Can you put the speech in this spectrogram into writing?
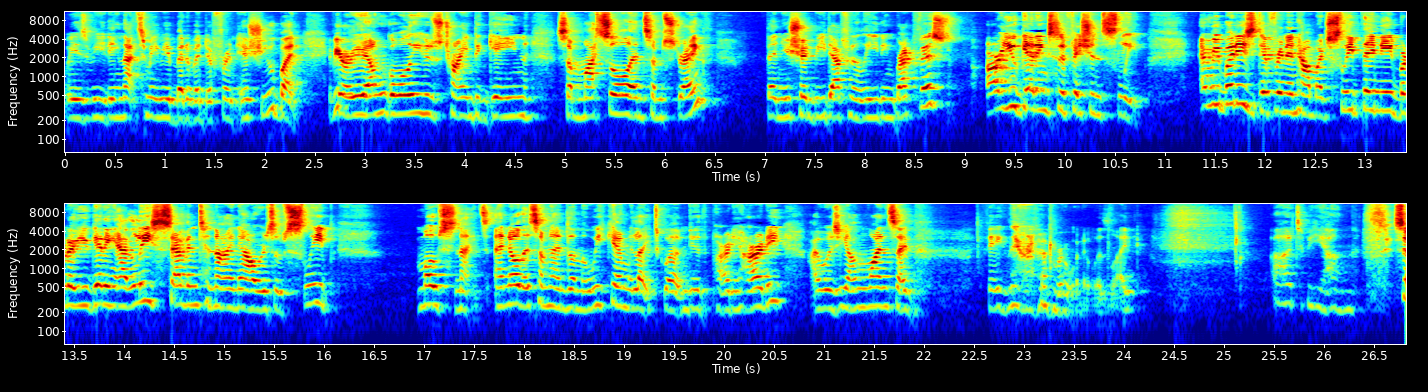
ways of eating, that's maybe a bit of a different issue. But if you're a young goalie who's trying to gain some muscle and some strength, then you should be definitely eating breakfast. Are you getting sufficient sleep? Everybody's different in how much sleep they need, but are you getting at least seven to nine hours of sleep? most nights. I know that sometimes on the weekend we like to go out and do the party hardy. I was young once. I vaguely remember what it was like. Uh, to be young. So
